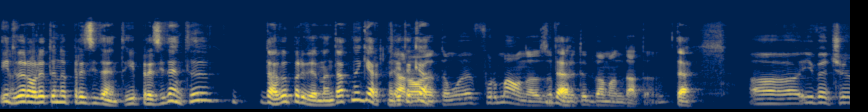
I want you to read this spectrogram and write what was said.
Идва да. ролята на президента. И президента дава първия мандат на ГЕРБ. Нали Тя така? ролята му е формална за да. първите два мандата. Да. А, и вече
